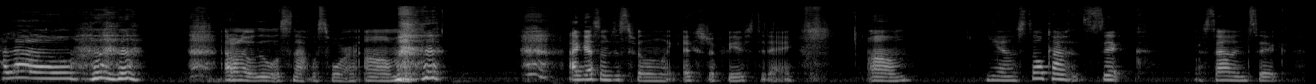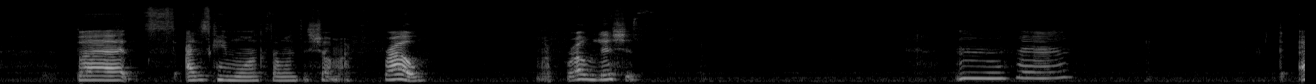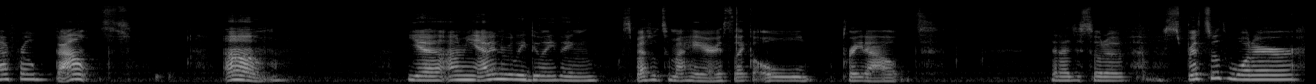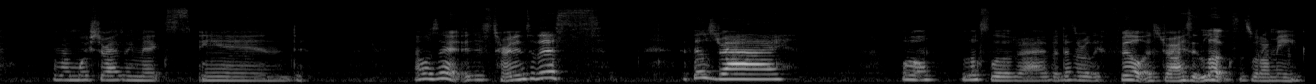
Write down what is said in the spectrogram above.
Hello. I don't know what the little snap was for. Um, I guess I'm just feeling like extra fierce today. Um, yeah, still kind of sick or sounding sick, but I just came on because I wanted to show my fro. My fro-licious. Mm-hmm. The Afro bounce. Um, yeah, I mean, I didn't really do anything special to my hair. It's like an old braid out that I just sort of spritz with water or my moisturizing mix and that was it. It just turned into this. It feels dry. Well, looks a little dry, but doesn't really feel as dry as it looks, is what I mean.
